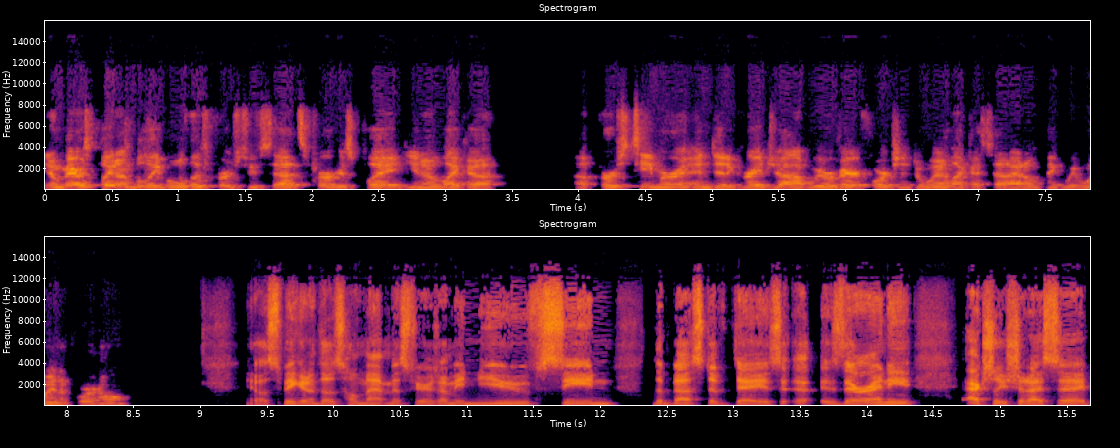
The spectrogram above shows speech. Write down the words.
you know, Marist played unbelievable those first two sets. Fergus played, you know, like a a first teamer and did a great job. We were very fortunate to win. Like I said, I don't think we win if we're at home. You know, speaking of those home atmospheres, I mean, you've seen the best of days. Is there any, actually, should I say,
